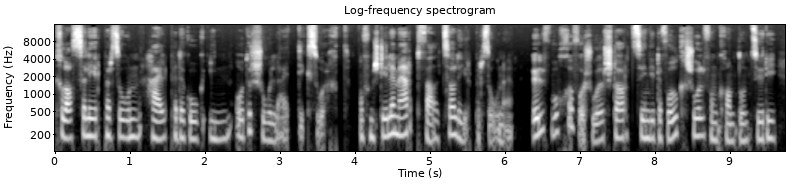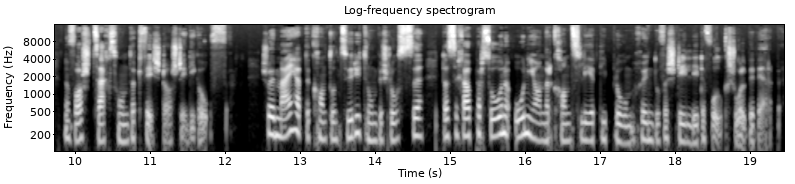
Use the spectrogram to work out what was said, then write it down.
Klassenlehrperson, Heilpädagogin oder Schulleitung sucht. Auf dem stillen Markt fällt es an Lehrpersonen. Elf Wochen vor Schulstart sind in der Volksschule vom Kanton Zürich noch fast 600 Festanstellungen offen. Schon im Mai hat der Kanton Zürich darum beschlossen, dass sich auch Personen ohne anerkanntes Lehrdiplom können auf eine Stelle in der Volksschule bewerben können.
